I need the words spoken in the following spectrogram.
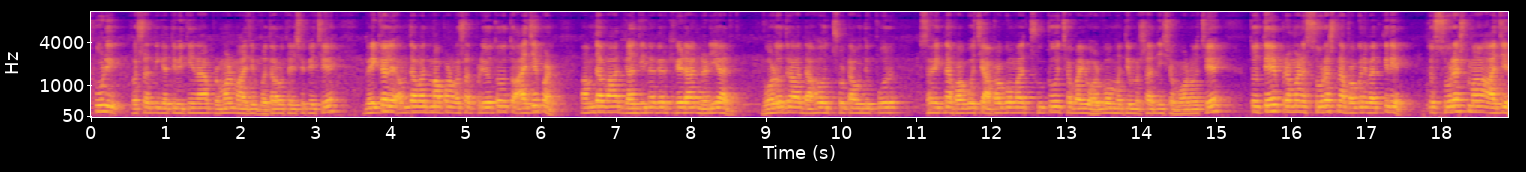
થોડી વરસાદની ગતિવિધિના પ્રમાણમાં આજે વધારો થઈ શકે છે. ગઈકાલે અમદાવાદમાં પણ વરસાદ પડ્યો હતો, તો આજે પણ અમદાવાદ, ગાંધીનગર, ખેડા, નડિયાદ, વડોદરા, દાહોદ, છોટાઉદેપુર સહિતના ભાગો છે. આ ભાગોમાં છૂટો છવાયો હળવો મધ્યમ વરસાદની સંભાવના છે. તો તે પ્રમાણે સૌરાષ્ટ્રના ભાગોની વાત કરીએ, તો સૌરાષ્ટ્રમાં આજે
